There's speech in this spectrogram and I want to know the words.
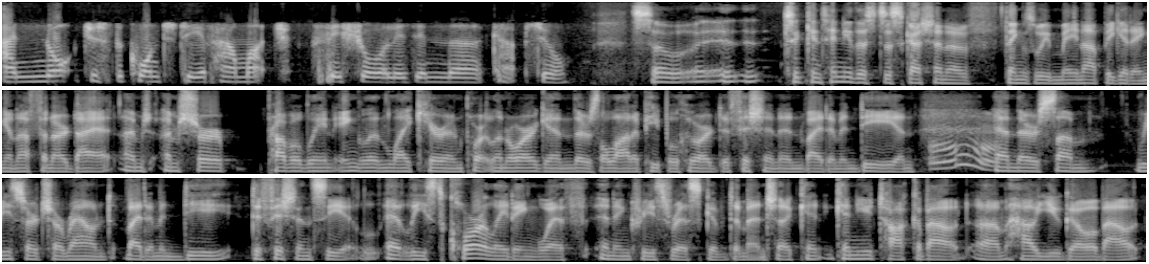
and not just the quantity of how much fish oil is in the capsule. So, uh, uh, to continue this discussion of things we may not be getting enough in our diet, I'm, I'm sure probably in England, like here in Portland, Oregon, there's a lot of people who are deficient in vitamin D, and mm. and there's some research around vitamin D deficiency, at, at, least correlating with an increased risk of dementia. Can can you talk about um, how you go about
